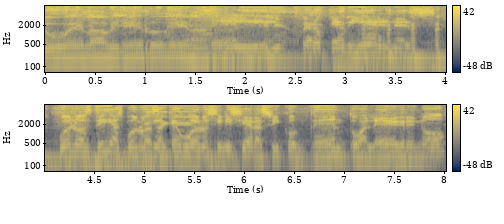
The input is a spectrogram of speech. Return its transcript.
Sube la bilirrubina. ¡Ey! Pero qué viernes. buenos días, buenos días. Qué bueno es iniciar así, contento, alegre, ¿no?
